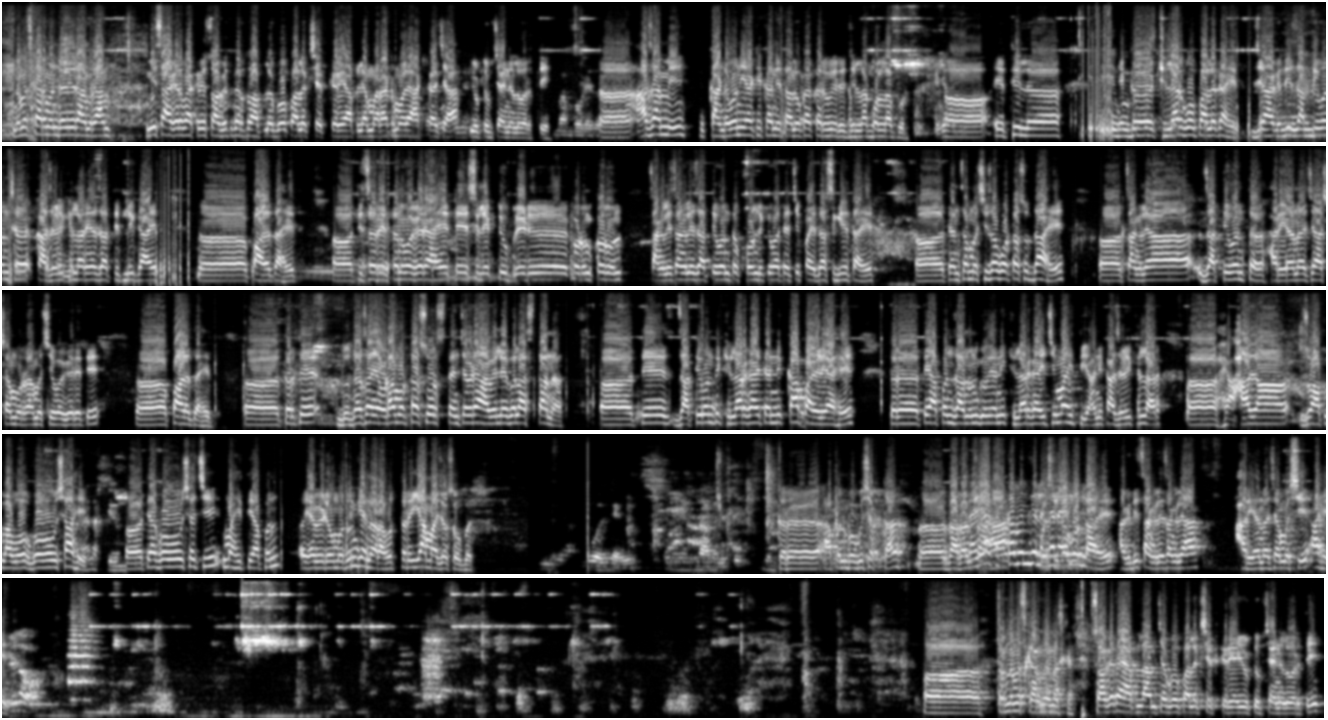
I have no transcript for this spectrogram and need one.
नमस्कार मंडळी राम राम. मी सागर बाकरे स्वागत करतो आपलं गोपालक शेतकरी आपल्या मराठमोळे हक्काच्या युट्यूब चॅनल वरती. आज आम्ही कांडवण या ठिकाणी तालुका करवीर जिल्हा कोल्हापूर येथील एक खिल्लार गोपालक आहेत जे अगदी जातीवंत काजळी खिल्लार या जातीतली गाय पाळत आहेत. तिचं रेतन वगैरे आहे ते सिलेक्टिव्ह ब्रीडकडून करून चांगले चांगले जातीवंत खोंड किंवा त्याची पैदास घेत आहेत. त्यांचा म्हशीचा गोटा सुद्धा आहे. चांगल्या जातीवंत हरियाणाच्या अशा मुर्रा म्हशी वगैरे ते पाळत आहेत. तर ते दुधाचा एवढा मोठा सोर्स त्यांच्याकडे अवेलेबल असताना ते जातीवंत खिलार गाय त्यांनी का पाळली आहे? तर ते आपण जाणून घेऊया आणि खिलार गायीची माहिती आणि काजळी खिल्लार हा जो आपला गोवंश आहे त्या गोवंशाची माहिती आपण या व्हिडिओ मधून घेणार आहोत. तर या माझ्यासोबत. तर आपण बघू शकता दादांचा हा आहे. अगदी चांगल्या चांगल्या हरियाणाच्या म्हशी आहेत. तर नमस्कार नमस्कार. स्वागत आहे आपलं आमच्या गोपालक शेतकरी या युट्यूब चॅनल वरती.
